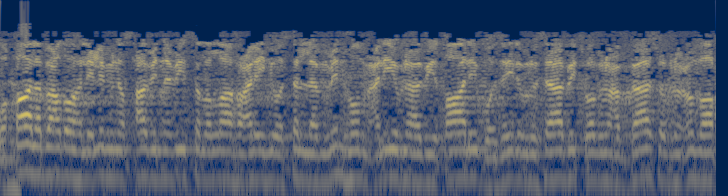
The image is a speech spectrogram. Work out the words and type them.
وقال بعض أهل العلم من أصحاب النبي صلى الله عليه وسلم منهم علي بن أبي طالب وزيد بن ثابت وابن عباس وابن عمر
